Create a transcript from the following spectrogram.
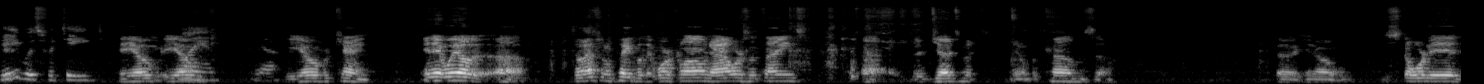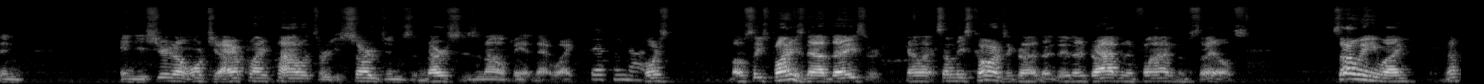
he was fatigued he over he over playing. Yeah. he overcame, and it will. Uh, so that's when people that work long hours of things, uh, their judgment, you know, becomes, uh, uh, you know, distorted, and and you sure don't want your airplane pilots or your surgeons and nurses and all being that way. Definitely not. Of course, most of these planes nowadays are kind of like some of these cars that drive. They're, they're driving and flying themselves. So anyway, enough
